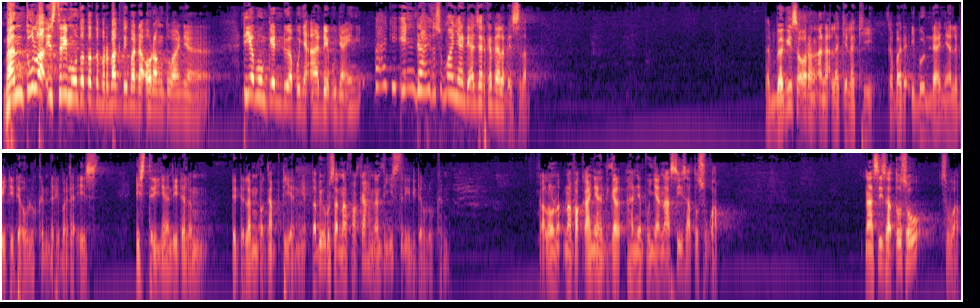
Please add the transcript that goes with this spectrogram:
Bantulah istrimu untuk tetap berbakti pada orang tuanya. Dia mungkin juga punya adik, punya ini. Lagi indah itu semuanya yang diajarkan dalam Islam. Tapi bagi seorang anak laki-laki, kepada ibundanya lebih didahulukan daripada istrinya di dalam di dalam pengabdiannya. Tapi urusan nafkah nanti istri didahulukan. Kalau nafkahnya hanya punya nasi satu suap. Nasi satu su, suap.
